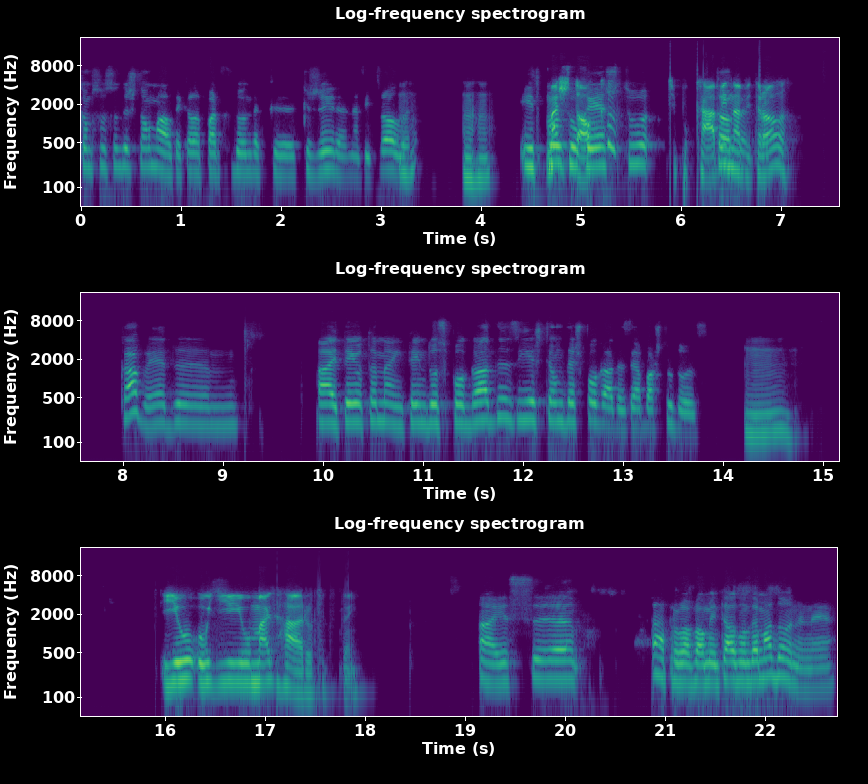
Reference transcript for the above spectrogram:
como se fosse um disco normal, tem aquela parte redonda que, que gira na vitrola. Uhum. Uhum. E depois o toca? resto Tipo, cabe na Toca, vitrola? cabe, é de. Ah, e tem o também, tem 12 polegadas e este é um de 10 polegadas, é abaixo do 12. Hum. E o, o, e o mais raro que tu tem? Ah, esse. Ah, provavelmente é algum da Madonna, né?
